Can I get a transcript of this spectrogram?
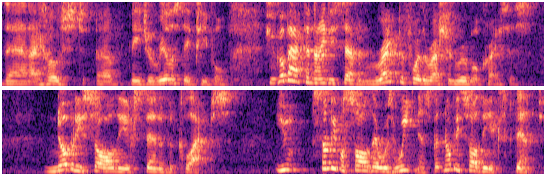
that I host of major real estate people. If you go back to 97, right before the Russian ruble crisis, nobody saw the extent of the collapse. You, some people saw there was weakness, but nobody saw the extent.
